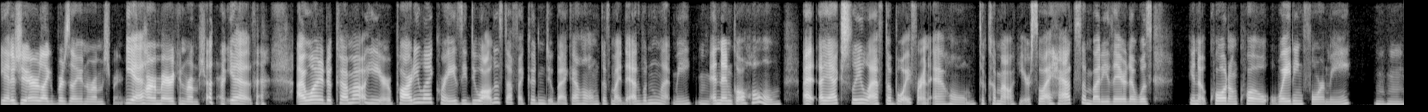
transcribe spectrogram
Yeah. Because you're like Brazilian rum spring. Yeah. Or American rum spring. yes. I wanted to come out here, party like crazy, do all the stuff I couldn't do back at home because my dad wouldn't let me, Mm. and then go home. I, I actually left a boyfriend at home to come out here. So I had somebody there that was, you know, quote unquote, waiting for me mm-hmm.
